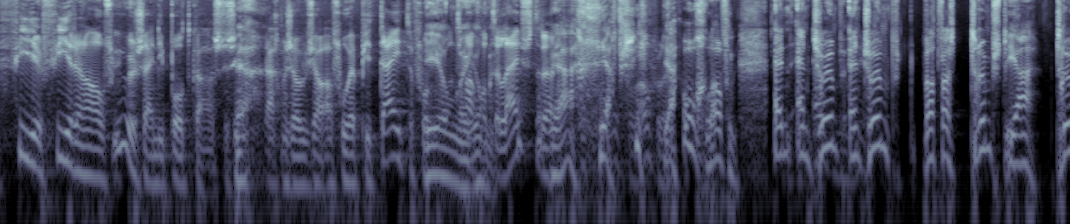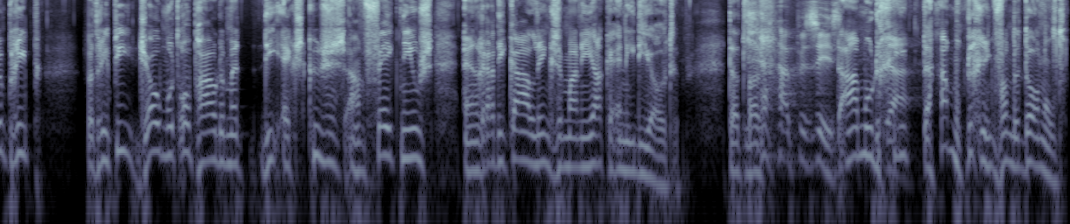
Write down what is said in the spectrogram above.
vier, vier en een half uur zijn die podcasts. Dus ja. ik vraag me sowieso af, hoe heb je tijd ervoor jongen, om te luisteren? Ja, ja, ongelooflijk. ja ongelooflijk. En, en, Trump, en Trump, wat was Trumps... Ja, Trump riep wat riep hij? Joe moet ophouden met die excuses aan fake nieuws en radicaal linkse maniakken en idioten. Dat was ja, precies. De, aanmoediging, ja. de aanmoediging van de Donald.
